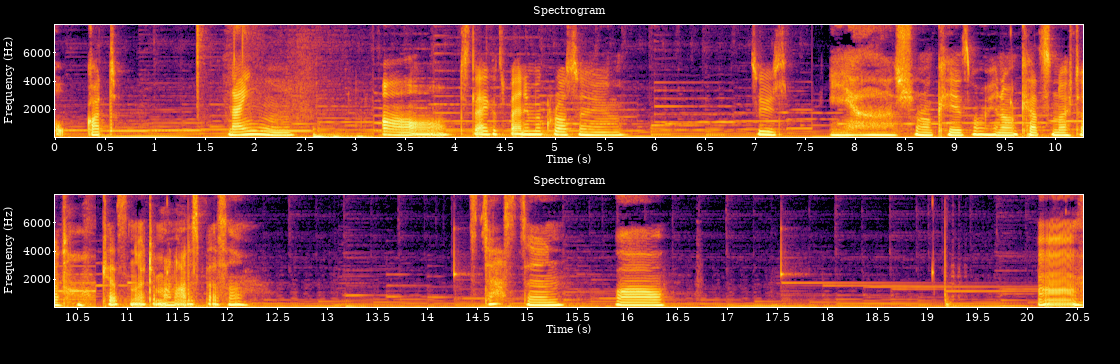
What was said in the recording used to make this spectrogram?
Oh Gott. Nein. Oh, das gleiche gibt's bei Animal Crossing. Süß. Ja, ist schon okay. So, hier noch Kerzenleuchter drauf. Kerzenleuchter machen alles besser. Was ist das denn? Wow. Hm.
